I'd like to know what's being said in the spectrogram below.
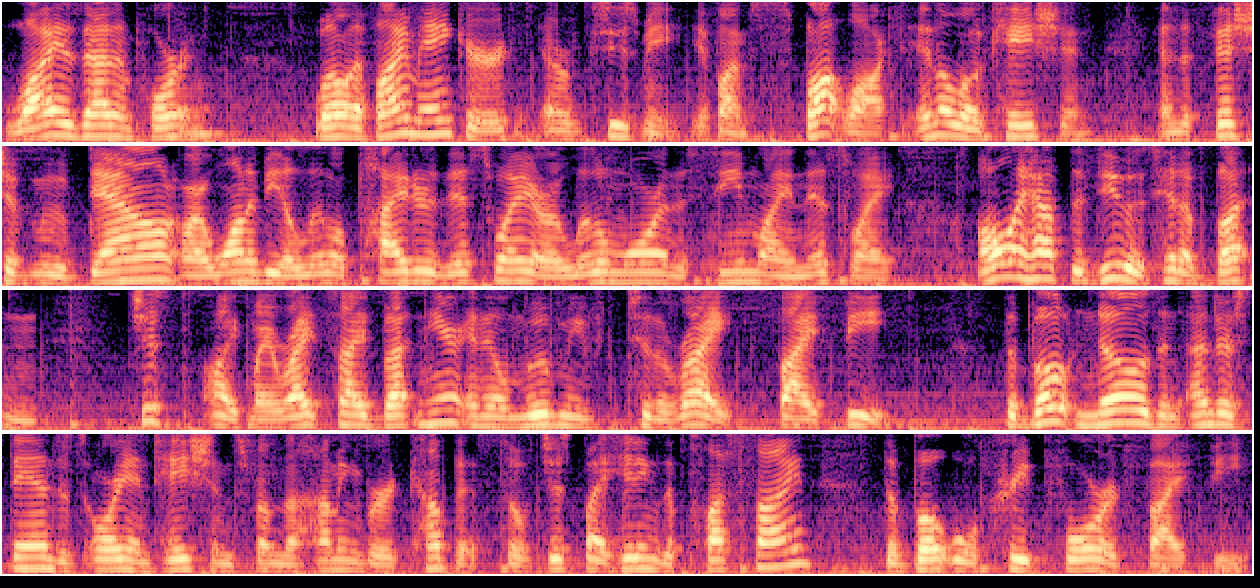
Why is that important? Well, if I'm anchored, or excuse me, if I'm spot locked in a location and the fish have moved down or I want to be a little tighter this way or a little more in the seam line this way, all I have to do is hit a button just like my right side button here and it'll move me to the right five feet. The boat knows and understands its orientations from the Humminbird compass. So just by hitting the plus sign, the boat will creep forward five feet.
